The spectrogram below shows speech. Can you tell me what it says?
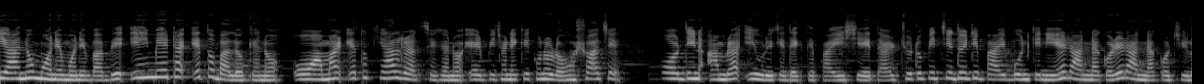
ইয়ানো মনে মনে ভাবে, এই মেয়েটা এত ভালো কেন? ও আমার এত খেয়াল রাখছে কেন? এর পিছনে কি কোনো রহস্য আছে? পরদিন আমরা ইউরিকে দেখতে পাই। সে তার ছোটো পিচ্ছি দুইটি ভাই বোনকে নিয়ে রান্না করে রান্না করছিল।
